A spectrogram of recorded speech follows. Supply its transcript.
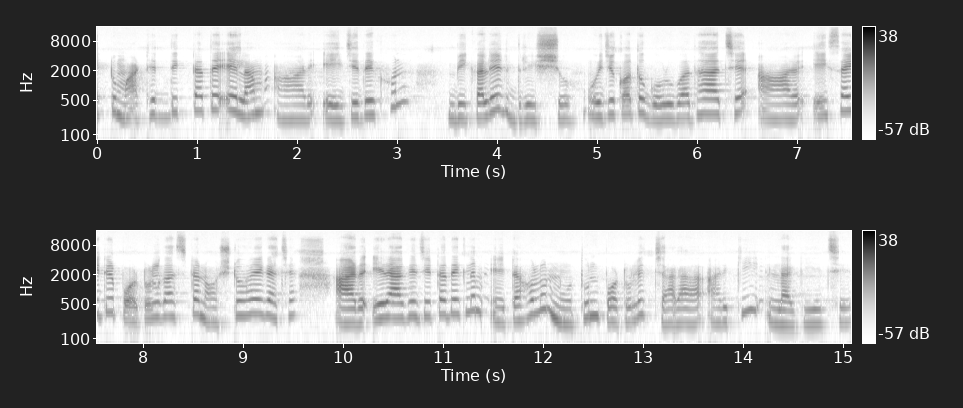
একটু মাঠের দিকটাতে এলাম, আর এই যে দেখুন বিকালের দৃশ্য। ওই যে কত গরু বাঁধা আছে, আর এই সাইডের পটল গাছটা নষ্ট হয়ে গেছে। আর এর আগে যেটা দেখলাম, এটা হলো নতুন পটলের চারা আর কি লাগিয়েছে।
